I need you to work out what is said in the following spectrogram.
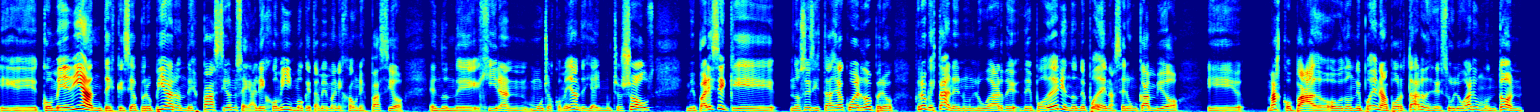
eh, comediantes que se apropiaron de espacios, no sé, Alejo mismo, que también maneja un espacio en donde giran muchos comediantes y hay muchos shows, me parece que, no sé si estás de acuerdo, pero creo que están en un lugar de, de poder y en donde pueden hacer un cambio eh, más copado o donde pueden aportar desde su lugar un montón.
